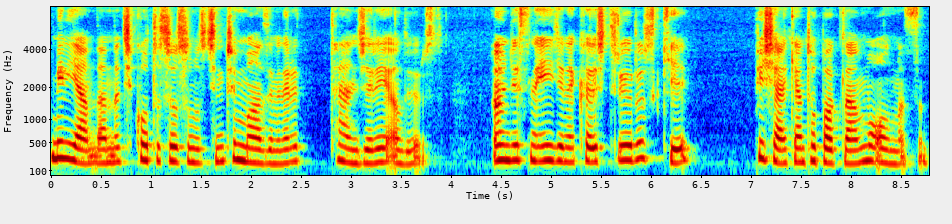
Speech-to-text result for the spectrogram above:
Bir yandan da çikolata sosumuz için tüm malzemeleri tencereye alıyoruz. Öncesine iyicene karıştırıyoruz ki pişerken topaklanma olmasın.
